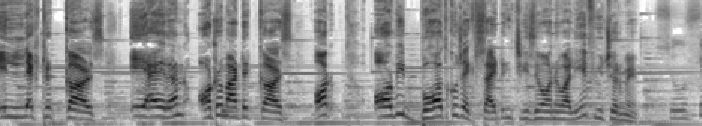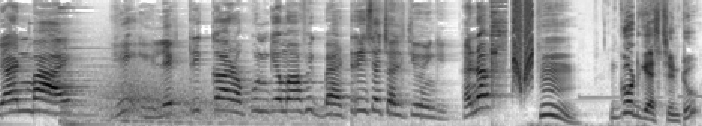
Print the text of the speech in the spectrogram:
Electric cars AI run automatic cars और और भी बहुत कुछ एक्साइटिंग चीज़ें होने वाली है फ्यूचर में। सुफियान भाई ये इलेक्ट्रिक कार अपन के माफिक बैटरी से चलती होंगी है ना? हम्म। Good guess Chintu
